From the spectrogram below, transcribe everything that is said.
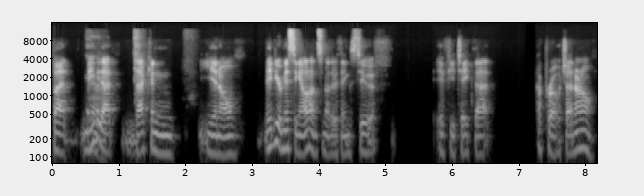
but maybe Yeah. that that can you know maybe you're missing out on some other things too if if you take that approach i don't know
